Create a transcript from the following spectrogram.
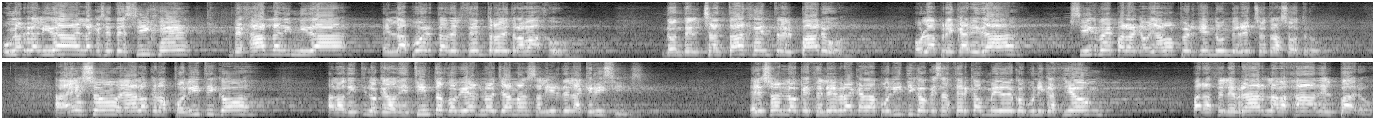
una realidad en la que se te exige dejar la dignidad en la puerta del centro de trabajo, donde el chantaje entre el paro o la precariedad sirve para que vayamos perdiendo un derecho tras otro. A eso es a lo que los políticos a lo, que los distintos gobiernos llaman salir de la crisis. Eso es lo que celebra cada político que se acerca a un medio de comunicación para celebrar la bajada del paro.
